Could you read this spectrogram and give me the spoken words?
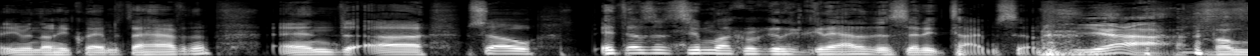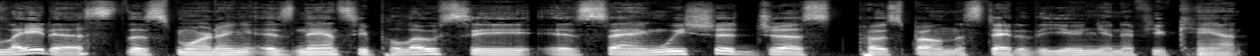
even though he claims to have them, and uh, so it doesn't seem like we're going to get out of this anytime soon. Yeah. the latest this morning is Nancy Pelosi is saying we should just postpone the State of the Union if you can't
